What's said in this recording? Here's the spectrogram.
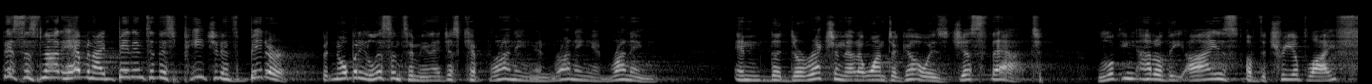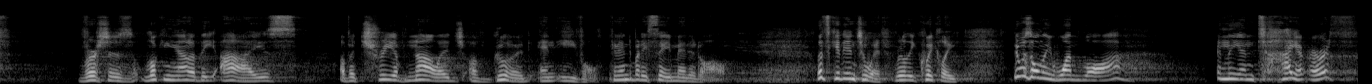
This is not heaven. I bit into this peach and it's bitter. But nobody listened to me, and I just kept running and running and running. And the direction that I want to go is just that looking out of the eyes of the tree of life versus looking out of the eyes of a tree of knowledge of good and evil. Can anybody say amen at all? Let's get into it really quickly. There was only one law in the entire earth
